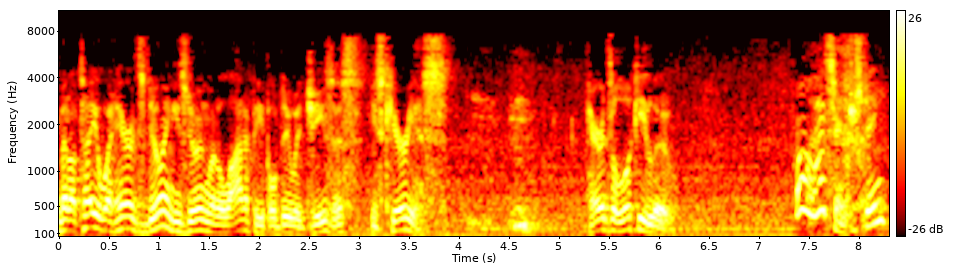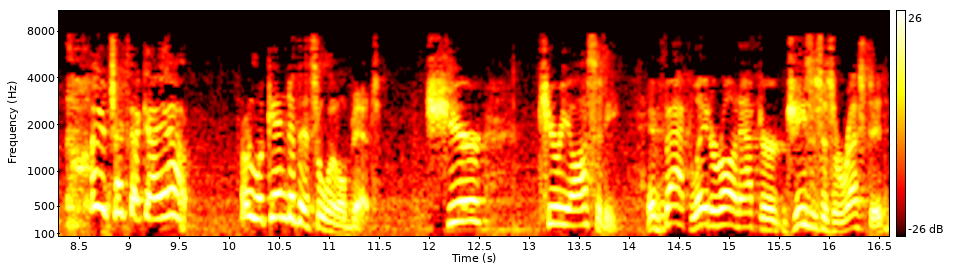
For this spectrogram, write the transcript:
But I'll tell you what Herod's doing. He's doing what a lot of people do with Jesus. He's curious. Herod's a looky-loo. Oh, that's interesting. I'm going to check that guy out. I'm going to look into this a little bit. Sheer curiosity. In fact, later on, after Jesus is arrested,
